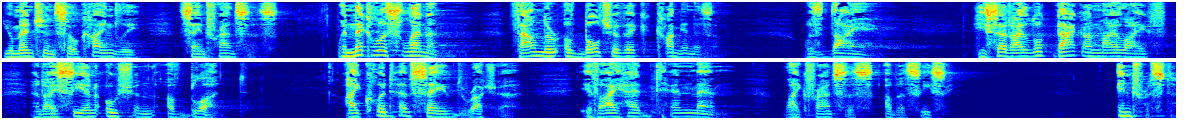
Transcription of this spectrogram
You mentioned so kindly St. Francis. When Nicholas Lenin, founder of Bolshevik communism, was dying, he said, I look back on my life and I see an ocean of blood. I could have saved Russia if I had ten men like Francis of Assisi. Interesting.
